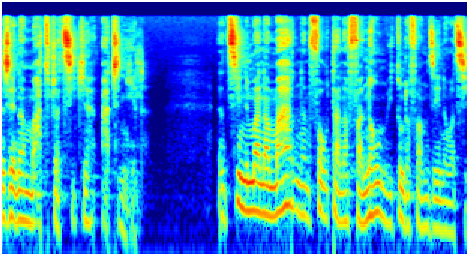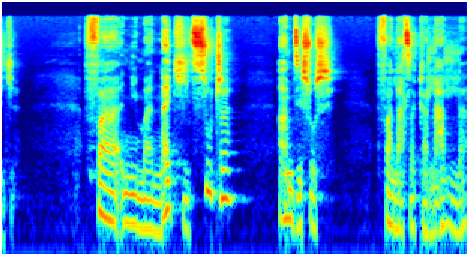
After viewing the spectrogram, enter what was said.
izay namatotra antsika hatry ny ela. Tsy ny manamarina ny fahotana fanao no hitondra famonjena ho antsika, fa ny manaiky hitsotra amin'i Jesosy fa latsaka lalina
